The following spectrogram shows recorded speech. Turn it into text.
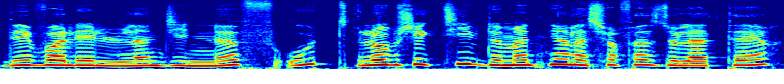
dévoilé le lundi 9 août, l'objectif de maintenir la surface de la Terre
